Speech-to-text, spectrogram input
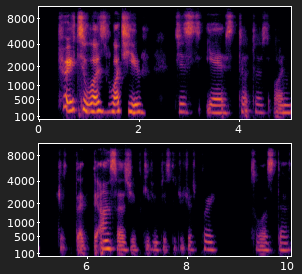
pray towards what you've just yes taught us on just like the answers you've given? Please, could you just pray towards that?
